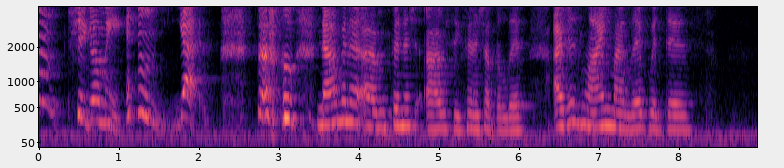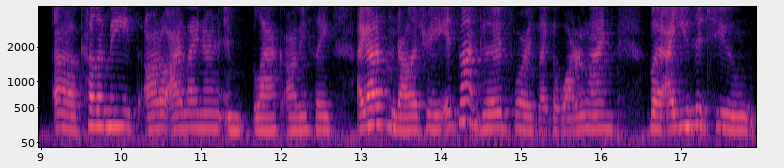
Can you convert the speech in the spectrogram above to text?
she go me. yes. So now I'm gonna um finish obviously finish up the lip. I just lined my lip with this uh Color Mates Auto Eyeliner in black. Obviously, I got it from Dollar Tree. It's not good for like the waterline, but I use it to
